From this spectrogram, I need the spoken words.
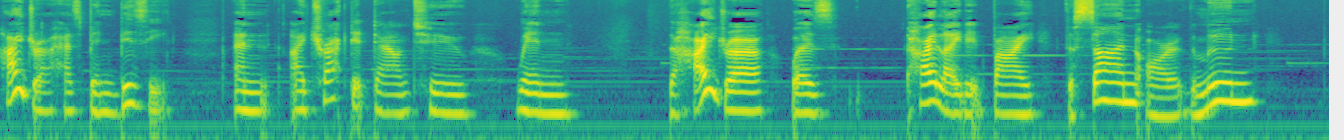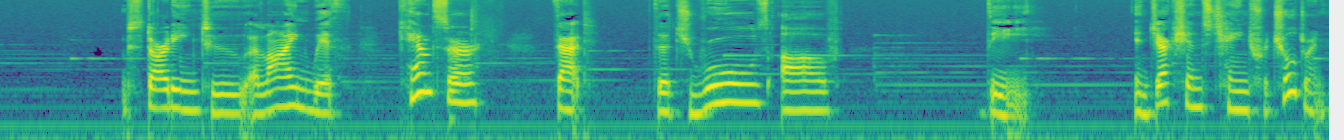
Hydra has been busy. And I tracked it down to when the Hydra was highlighted by the sun or the moon starting to align with Cancer that the rules of the injections change for children.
